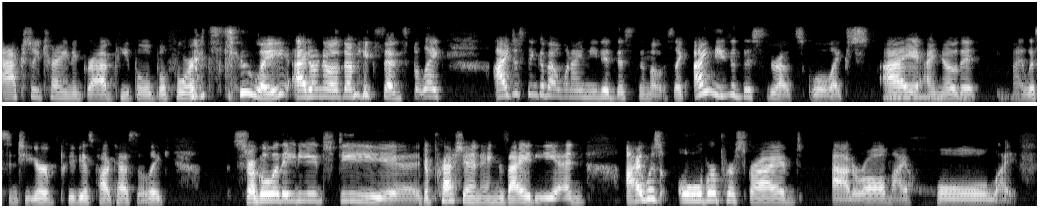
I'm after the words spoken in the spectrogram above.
actually trying to grab people before it's too late. I don't know if that makes sense, but like I just think about when I needed this the most. Like I needed this throughout school. Like I I know mm-hmm. that I listened to your previous podcast that like struggle with ADHD, depression, anxiety, and I was overprescribed Adderall my whole life.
